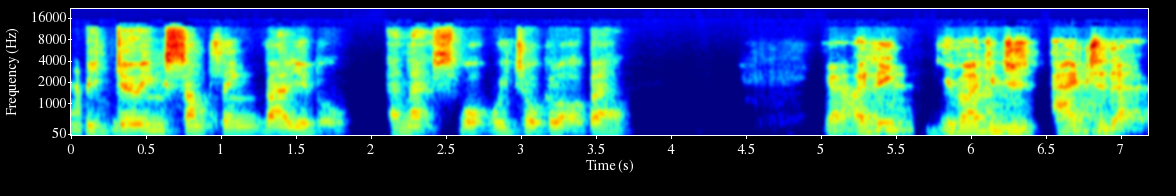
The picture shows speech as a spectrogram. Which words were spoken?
Absolutely. be doing something valuable, and that's what we talk a lot about. Yeah, I think if I can just add to that,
